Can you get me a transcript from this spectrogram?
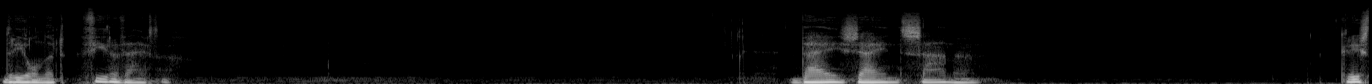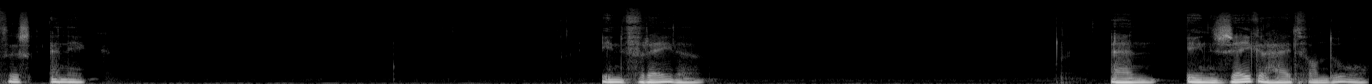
354. Wij zijn samen. Christus en ik. In vrede. En in zekerheid van doel.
